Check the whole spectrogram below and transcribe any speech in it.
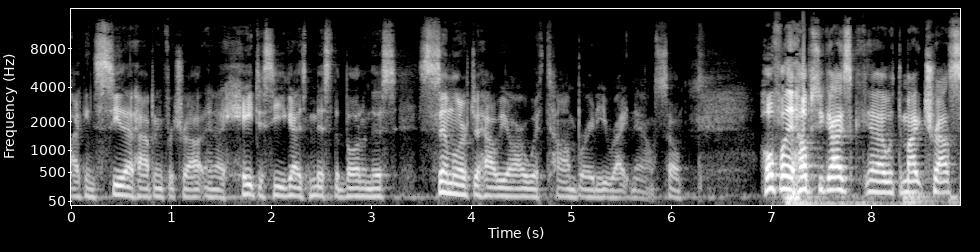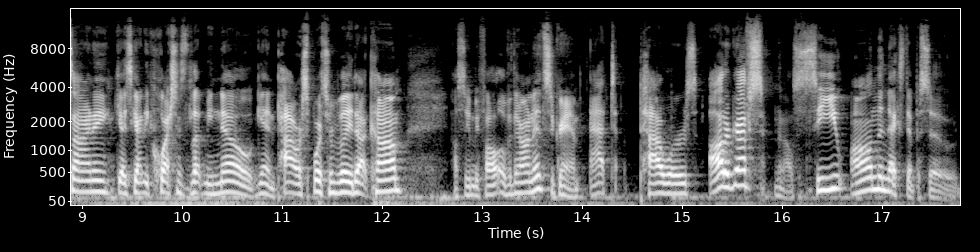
I can see that happening for Trout, and I hate to see you guys miss the boat on this, similar to how we are with Tom Brady right now. So hopefully it helps you guys uh, with the Mike Trout signing. you guys got any questions, let me know. Again, powersportsmemorabilia.com. Also, give me a follow over there on Instagram at Powers Autographs, and I'll see you on the next episode.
